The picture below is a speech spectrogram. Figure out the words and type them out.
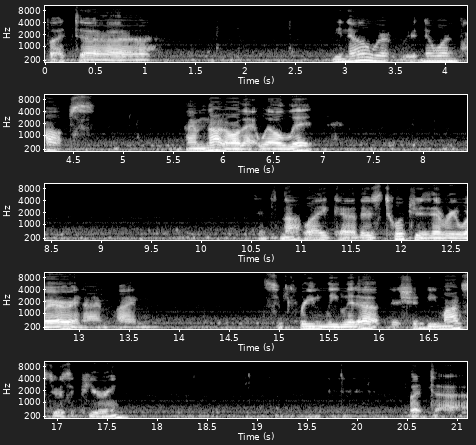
But, uh, you know, we're, we're, no one pops. I'm not all that well lit. It's not like uh, there's torches everywhere and I'm, I'm supremely lit up. There should be monsters appearing. But uh,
